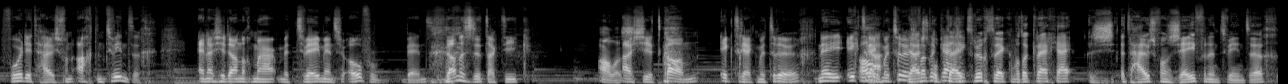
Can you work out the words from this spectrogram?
voor dit huis van 28? En als je dan nog maar met twee mensen over bent, dan is de tactiek, Alles. als je het kan, ik trek me terug. Nee, ik trek Ja, me terug. Juist want op dan krijg tijd ik, terugtrekken, want dan krijg jij het huis van 27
